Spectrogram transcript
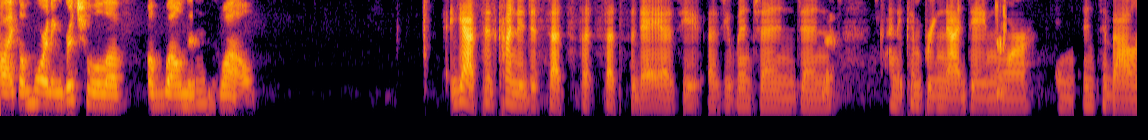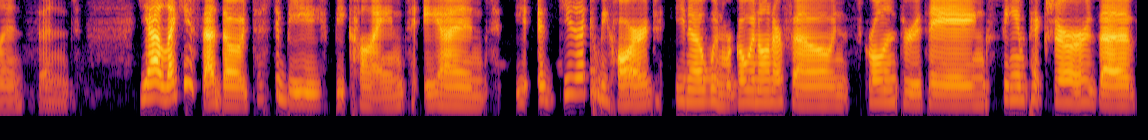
like a morning ritual of of wellness mm. as well. Yes, this kind of just sets that sets the day as you as you mentioned, and yes. kind of can bring that day more in, into balance and yeah, like you said though, just to be be kind and it, yeah, that can be hard, you know, when we're going on our phones, scrolling through things, seeing pictures of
